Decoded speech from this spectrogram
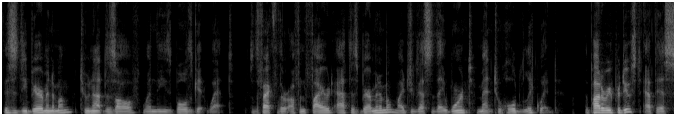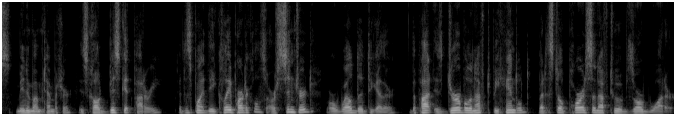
This is the bare minimum to not dissolve when these bowls get wet. So the fact that they're often fired at this bare minimum might suggest that they weren't meant to hold liquid. The pottery produced at this minimum temperature is called biscuit pottery. At this point, the clay particles are sintered or welded together. The pot is durable enough to be handled, but it's still porous enough to absorb water.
